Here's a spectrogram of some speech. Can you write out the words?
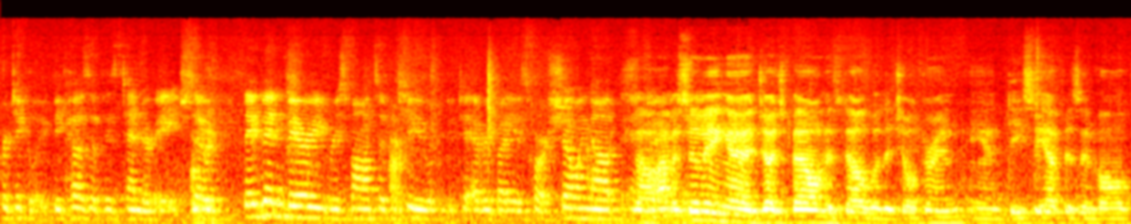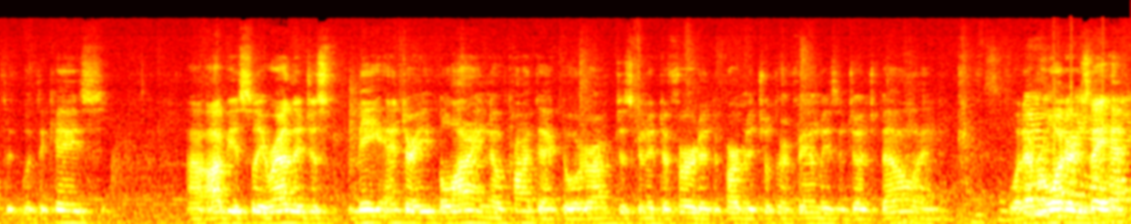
particularly, because of his tender age. So Okay. they've been very responsive to, to everybody as far as showing up. and So I'm assuming uh, Judge Bell has dealt with the children and DCF is involved with the case. Uh, Obviously, rather than just me enter a blind no contact order, I'm just going to defer to Department of Children and Families and Judge Bell and whatever orders they have,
